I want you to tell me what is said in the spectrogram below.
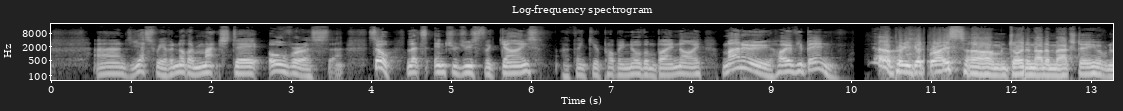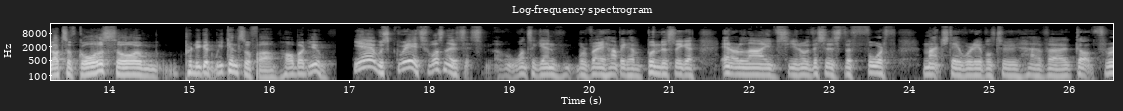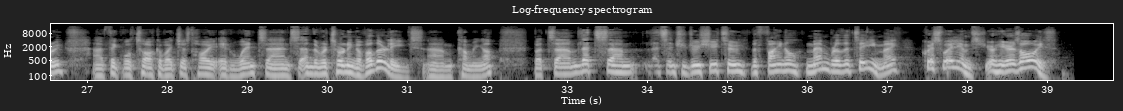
And yes, we have another match day over us. So let's introduce the guys. I think you probably know them by now. Manu, how have you been? Yeah, pretty good, Bryce. Um, enjoyed another match day, lots of goals, so pretty good weekend so far. How about you? Yeah, it was great, wasn't it? It's, once again, we're very happy to have Bundesliga in our lives. You know, this is the fourth match day we're able to have uh, got through. I think we'll talk about just how it went and and the returning of other leagues um, coming up. But um, let's um, let's introduce you to the final member of the team, eh? Chris Williams, you're here as always.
